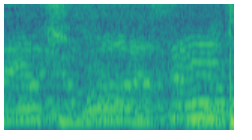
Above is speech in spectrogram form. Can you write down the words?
I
